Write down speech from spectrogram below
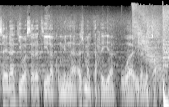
سيداتي وسادتي لكم منا أجمل تحية وإلى اللقاء.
